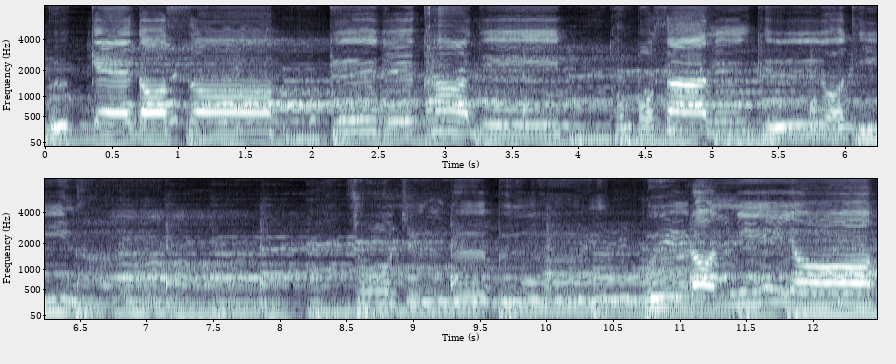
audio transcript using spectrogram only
붓게 뒀어 그득하지. 돈보사는 그 어디나 조중급은 물언니여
